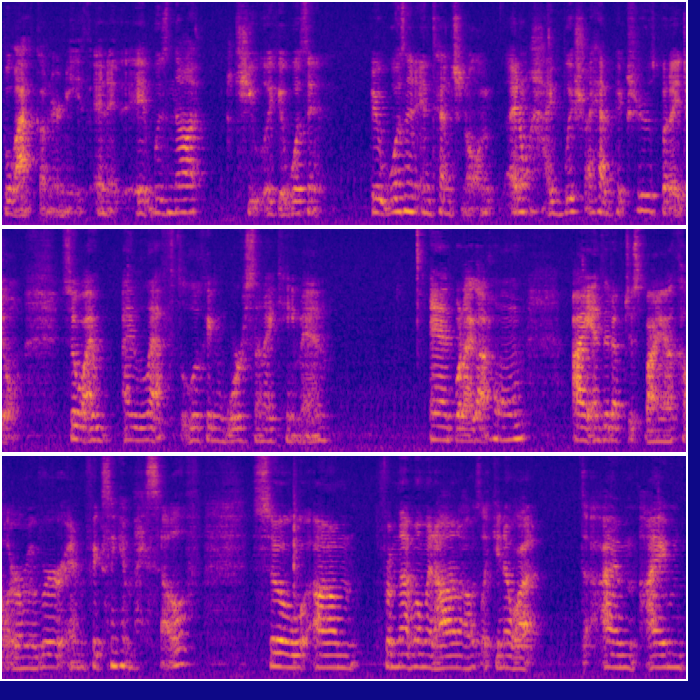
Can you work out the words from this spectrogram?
black underneath. And it, it was not cute. Like it wasn't it wasn't intentional. I don't I wish I had pictures, but I don't. So I I left looking worse than I came in. And when I got home, I ended up just buying a color remover and fixing it myself. So um, from that moment on, I was like, you know what? I'm I'm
